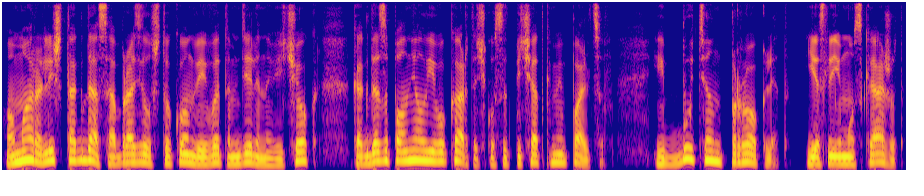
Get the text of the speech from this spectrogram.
Омара лишь тогда сообразил, что Конвей в этом деле новичок, когда заполнял его карточку с отпечатками пальцев. И будь он проклят, если ему скажут,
